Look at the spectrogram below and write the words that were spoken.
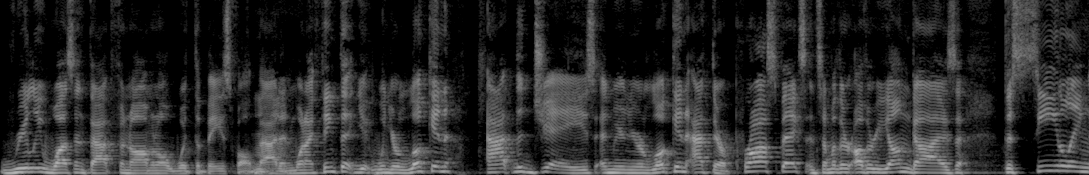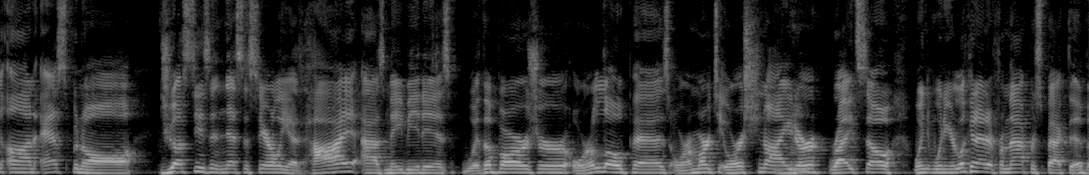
really wasn't that phenomenal with the baseball bat. Mm-hmm. And when I think that you, when you're looking at the Jays and when you're looking at their prospects and some of their other young guys, the ceiling on Espinal just isn't necessarily as high as maybe it is with a Barger or a Lopez or a Marti or a Schneider, mm-hmm. right? So when, when you're looking at it from that perspective,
